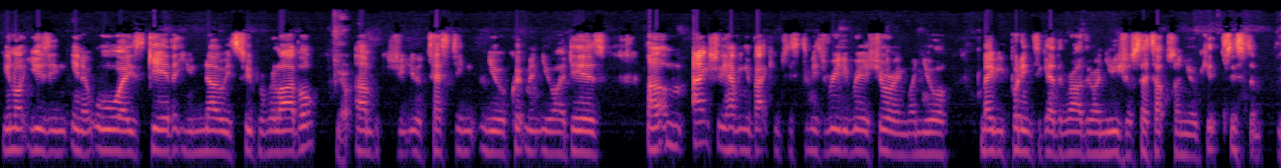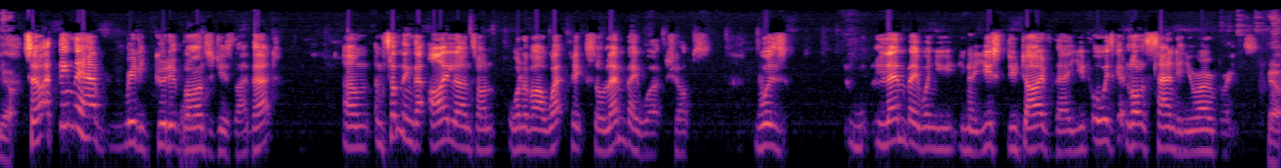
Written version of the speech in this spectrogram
you're not using, you know, always gear that you know is super reliable. Yep. Um, because you're testing new equipment, new ideas. Um, actually, having a vacuum system is really reassuring when you're maybe putting together rather unusual setups on your kit system. Yeah. So I think they have really good advantages like that. Um, and something that I learned on one of our WetPixel Lembeh workshops was Lembeh, when you you know used to do dive there, you'd always get a lot of sand in your O-rings. Yeah.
